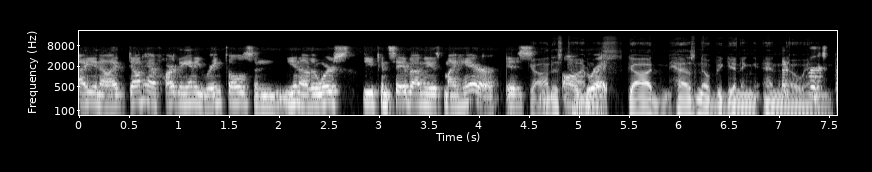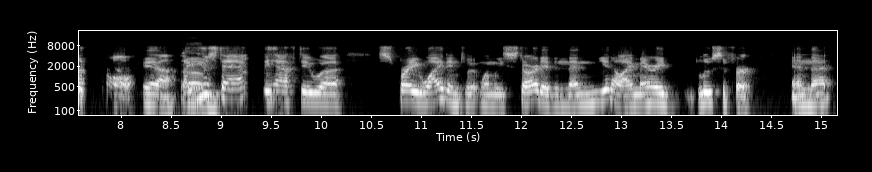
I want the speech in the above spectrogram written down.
uh, you know, I don't have hardly any wrinkles, and you know, the worst you can say about me is my hair is God is all gray. timeless. God has no beginning and no end. Yeah. I Um, used to actually have to uh, spray white into it when we started, and then you know I married Lucifer, and that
